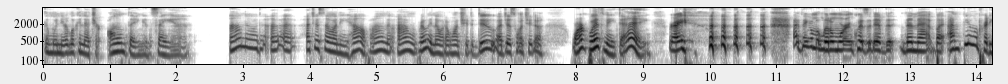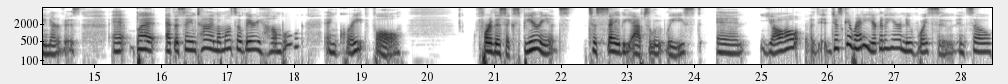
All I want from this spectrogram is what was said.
than when you're looking at your own thing and saying, I don't know. I, I, just know I need help. I don't know. I don't really know what I want you to do. I just want you to work with me. Dang. Right. I think I'm a little more inquisitive than that, but I'm feeling pretty nervous. But at the same time, I'm also very humbled and grateful for this experience to say the absolute least. And y'all uh, just get ready. You're going to hear a new voice soon. And so,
